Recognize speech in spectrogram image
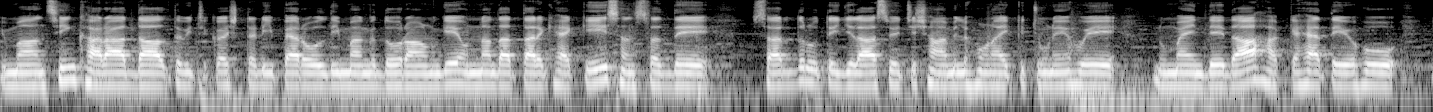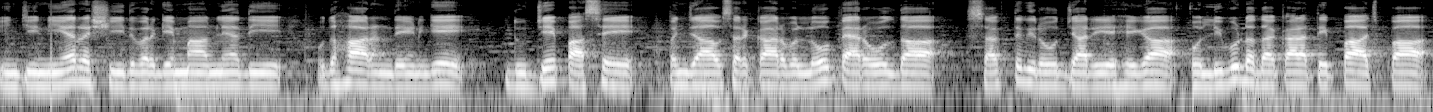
ਇਮਾਨ ਸਿੰਘ ਖਾਰਾ ਅਦਾਲਤ ਵਿੱਚ ਕਸਟਡੀ ਪੈਰੋਲ ਦੀ ਮੰਗ ਦੁਹਰਾਉਣਗੇ। ਉਹਨਾਂ ਦਾ ਤਰਕ ਹੈ ਕਿ ਸੰਸਦ ਦੇ ਸਰਦ ਰੁੱਤੀ ਇਜਲਾਸ ਵਿੱਚ ਸ਼ਾਮਿਲ ਹੋਣਾ ਇੱਕ ਚੁਣੇ ਹੋਏ ਨੁਮਾਇੰਦੇ ਦਾ ਹੱਕ ਹੈ ਤੇ ਉਹ ਇੰਜੀਨੀਅਰ ਰਸ਼ੀਦ ਵਰਗੇ ਮਾਮਲਿਆਂ ਦੀ ਉਦਾਹਰਣ ਦੇਣਗੇ। ਦੂਜੇ ਪਾਸੇ, ਪੰਜਾਬ ਸਰਕਾਰ ਵੱਲੋਂ ਪੈਰੋਲ ਦਾ ਸਖਤ ਵਿਰੋਧ ਜਾਰੀ ਰਹੇਗਾ। ਬਾਲੀਵੁੱਡ ਅਦਾਕਾਰ ਅਤੇ ਭਾਜਪਾ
